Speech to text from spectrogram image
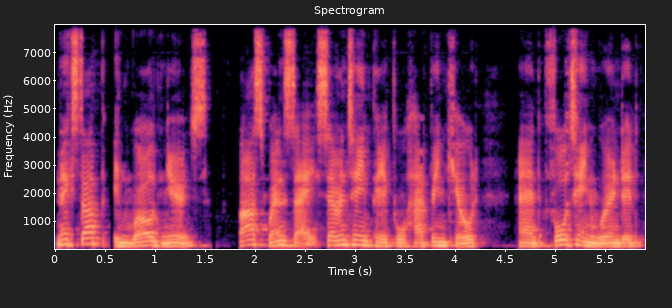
Next up in world news. Last Wednesday, 17 people have been killed and 14 wounded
